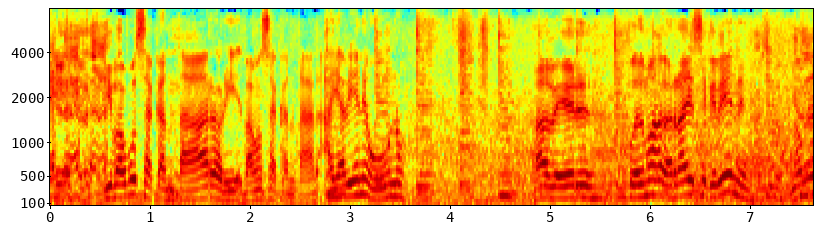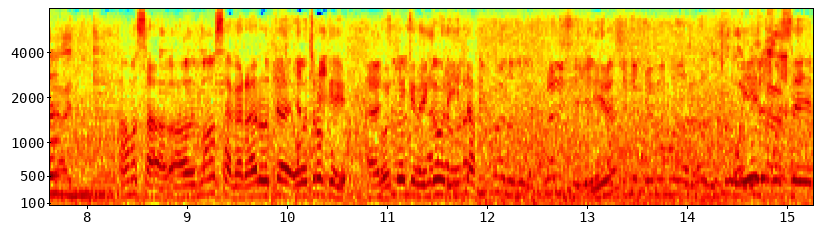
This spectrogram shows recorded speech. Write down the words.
Y vamos a cantar, ahorita, vamos a cantar. Allá viene uno. A ver, podemos agarrar ese que viene. ¿No, verdad? Vamos a, a- vamos a agarrar otra- otro que otro que venga ahorita. Mira. Oye, pues, eh,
